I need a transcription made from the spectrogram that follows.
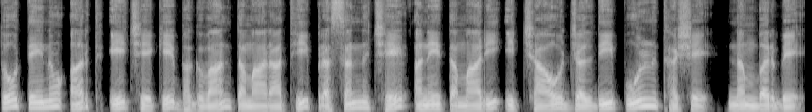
તો તેનો અર્થ એ છે કે ભગવાન તમારાથી પ્રસન્ન છે અને તમારી ઈચ્છાઓ જલ્દી પૂર્ણ થશે, નંબર બે.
